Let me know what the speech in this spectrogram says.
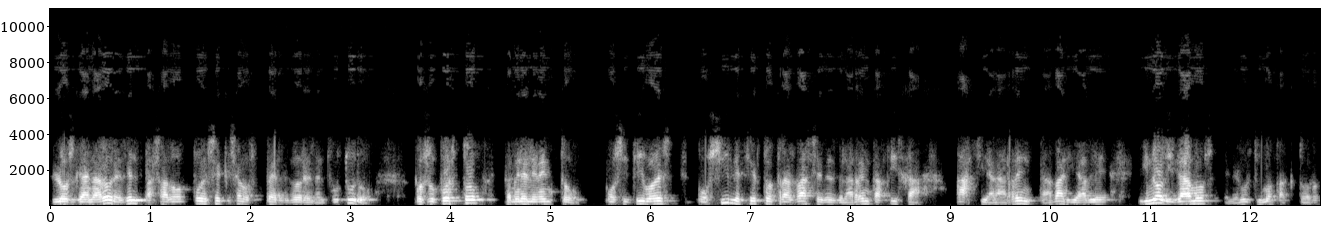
los ganadores del pasado pueden ser que sean los perdedores del futuro. Por supuesto, también el elemento positivo es posible cierto trasvase desde la renta fija hacia la renta variable y no digamos, en el último factor,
